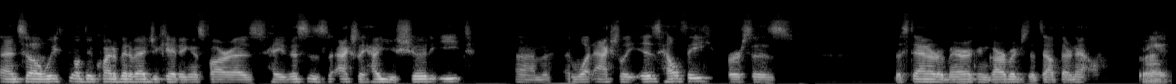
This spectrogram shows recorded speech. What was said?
And so we still do quite a bit of educating as far as, hey, this is actually how you should eat um, and what actually is healthy versus the standard American garbage that's out there now. Right.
